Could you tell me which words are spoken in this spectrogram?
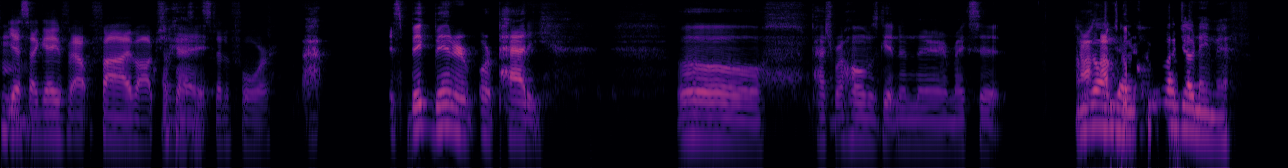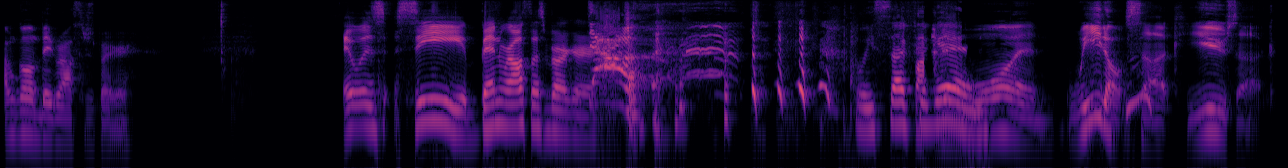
Hmm. Yes, I gave out five options Okay. instead of four. It's Big Ben or, or Patty. Oh, Patrick Mahomes getting in there makes it. I'm going. I'm Joe, going- I'm going Joe Namath. I'm going Big Roethlisberger. It was C. Ben Roethlisberger. Yeah, We sucked Five again. one. We don't suck. You suck.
